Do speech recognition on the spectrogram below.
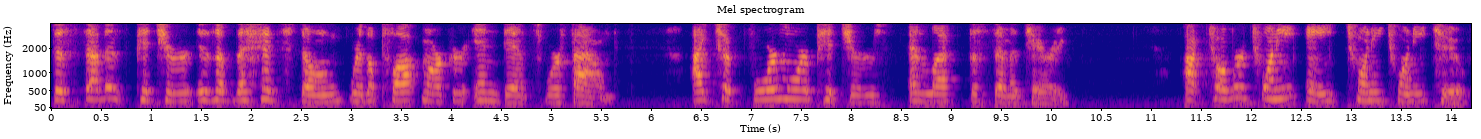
The seventh picture is of the headstone where the plot marker indents were found. I took four more pictures and left the cemetery. October 28, 2022.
